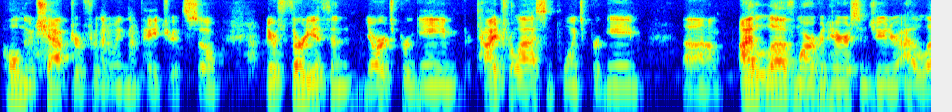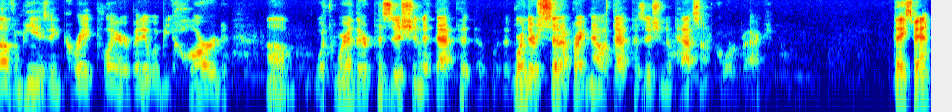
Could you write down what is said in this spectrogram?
whole new chapter for the New England Patriots. So they're 30th in yards per game. They're tied for last in points per game. Um, I love Marvin Harrison Jr. I love him. He is a great player, but it would be hard um, with where they're positioned at that where they're set up right now at that position to pass on quarterback. Thanks, man.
